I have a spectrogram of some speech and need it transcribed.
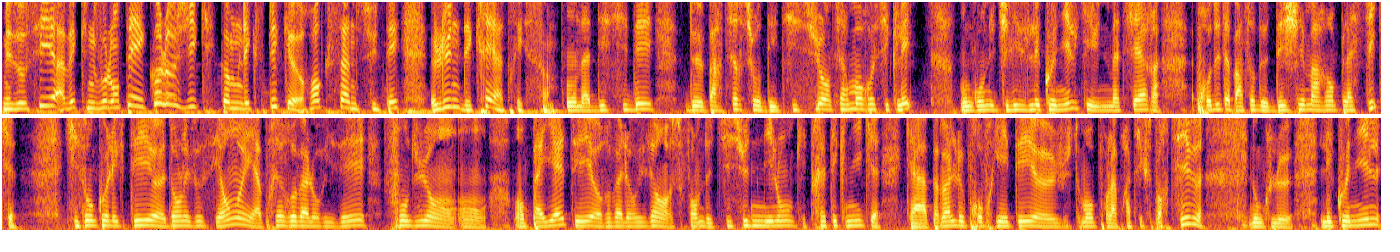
mais aussi avec une volonté écologique, comme l'explique Roxane Suté, l'une des créatrices. On a décidé de partir sur des tissus entièrement recyclés. Donc on utilise l'éconil, qui est une matière produite à partir de déchets marins plastiques, qui sont collectés euh, dans les océans et après revalorisés, fondus en, paillettes et euh, revalorisés sous forme de tissu de nylon, qui est très technique, qui a pas mal de propriétés euh, justement pour la pratique sportive. Donc le L'éconil,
